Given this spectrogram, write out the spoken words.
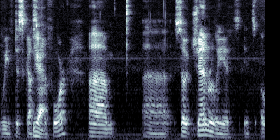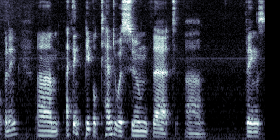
we've discussed yeah. before. Um, uh, so generally, it's it's opening. Um, I think people tend to assume that um, things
